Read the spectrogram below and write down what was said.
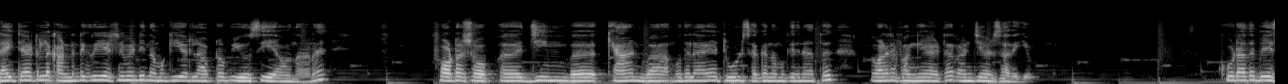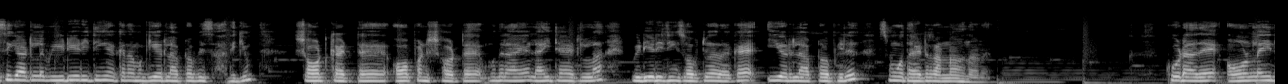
ലൈറ്റ് ആയിട്ടുള്ള കണ്ടന്റ് ക്രിയേഷന് വേണ്ടി നമുക്ക് ഈ ഒരു ലാപ്ടോപ്പ് യൂസ് ചെയ്യാവുന്നതാണ്. ഫോട്ടോഷോപ്പ് ജിംബ് ക്യാൻവ മുതലായ ടൂൾസൊക്കെ നമുക്ക് ഇതിനകത്ത് വളരെ ഭംഗിയായിട്ട് റൺ ചെയ്യാൻ സാധിക്കും. കൂടാതെ ബേസിക് ആയിട്ടുള്ള വീഡിയോ എഡിറ്റിംഗ് ഒക്കെ നമുക്ക് ഈ ഒരു ലാപ്ടോപ്പിൽ സാധിക്കും. ഷോർട്ട് കട്ട് ഓപ്പൺ ഷോട്ട് മുതലായ ലൈറ്റ് ആയിട്ടുള്ള വീഡിയോ എഡിറ്റിംഗ് സോഫ്റ്റ്വെയർ ഒക്കെ ഈ ഒരു ലാപ്ടോപ്പിൽ സ്മൂത്ത് ആയിട്ട് റൺ ആവുന്നതാണ്. കൂടാതെ online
